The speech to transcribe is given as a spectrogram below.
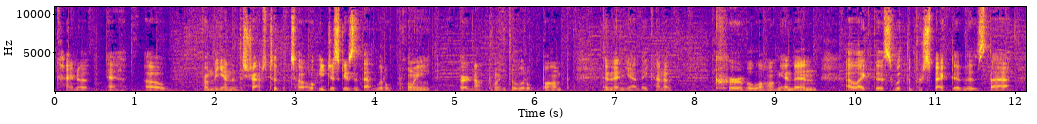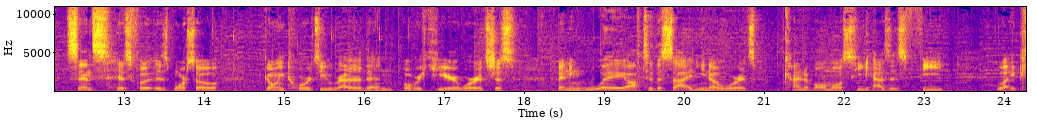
kind of at, uh, from the end of the straps to the toe. He just gives it that little point or not point the little bump and then yeah they kind of curve along. And then i like this with the perspective is that since his foot is more so going towards you rather than over here where it's just bending way off to the side you know where it's kind of almost he has his feet like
